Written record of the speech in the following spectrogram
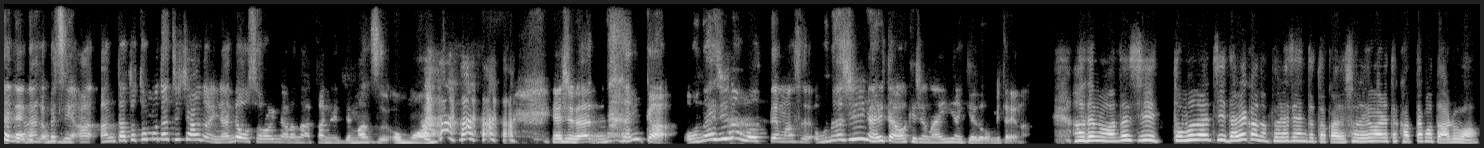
やで、なんか別にああんたと友達ちゃうのになんでお揃いにならなあかんねんってまず思わん。いやしな、なんか同じの持ってます。同じになりたいわけじゃないんやけど、みたいな。あ、でも私、友達、誰かのプレゼントとかでそれ言われて買ったことあるわ。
